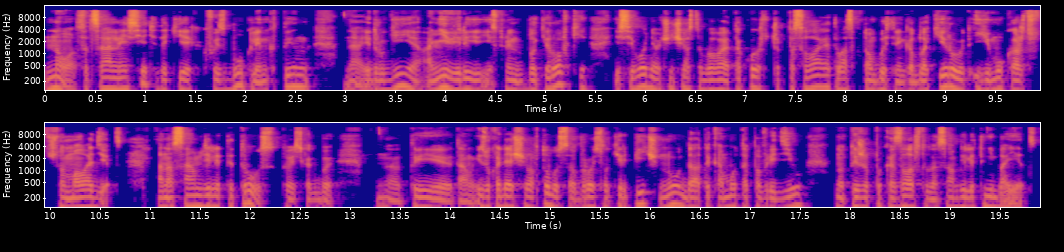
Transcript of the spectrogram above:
Но социальные сети, такие как Facebook, LinkedIn а, и другие, они ввели инструмент блокировки, и сегодня очень часто бывает такое, что человек посылает вас, потом быстренько блокируют, и ему кажется, что он молодец. А на самом деле ты трус. То есть как бы ты там из уходящего автобуса бросил кирпич, ну да, ты кому-то повредил, но ты же показал, что на самом деле ты не боец.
